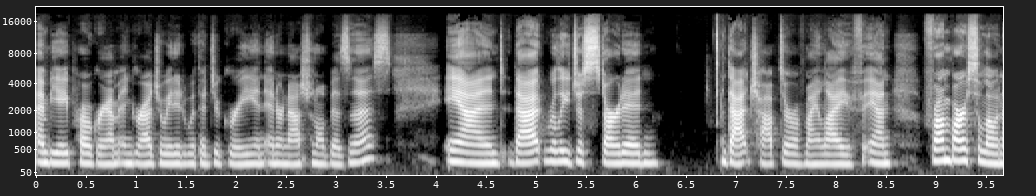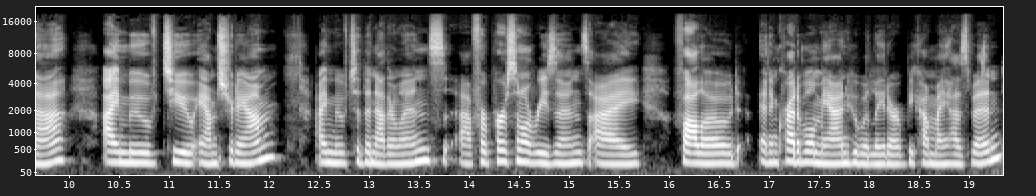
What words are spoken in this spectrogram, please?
MBA program and graduated with a degree in international business. And that really just started that chapter of my life. And from Barcelona, I moved to Amsterdam. I moved to the Netherlands uh, for personal reasons. I followed an incredible man who would later become my husband.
